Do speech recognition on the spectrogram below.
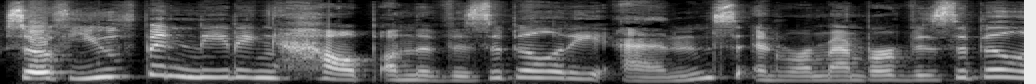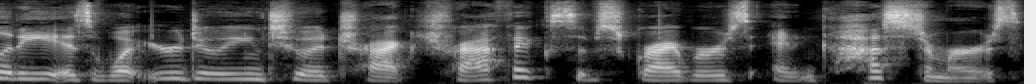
So if you've been needing help on the visibility ends, and remember, visibility is what you're doing to attract traffic, subscribers, and customers,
